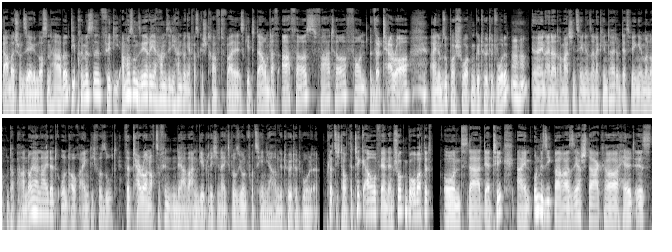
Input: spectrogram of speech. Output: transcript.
damals schon sehr genossen habe. Die Prämisse für die Amazon-Serie haben sie die Handlung etwas gestrafft, weil es geht darum, dass Arthurs Vater von The Terror, einem Superschurken, getötet wurde. Mhm. In einer dramatischen Szene in seiner Kindheit und deswegen immer noch unter Paranoia leidet und auch eigentlich versucht, The Terror noch zu finden, der aber angeblich in einer Explosion vor zehn Jahren getötet wurde. Plötzlich taucht The Tick Tick auf, während er einen Schurken beobachtet. Und da der Tick ein unbesiegbarer, sehr starker Held ist,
